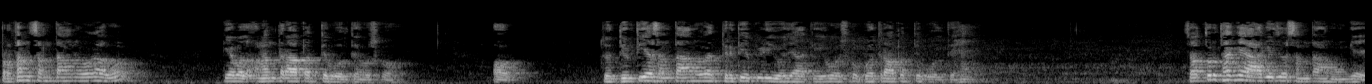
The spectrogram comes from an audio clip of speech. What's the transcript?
प्रथम संतान होगा वो, केवल अनंतरापत्य बोलते हैं उसको। और जो द्वितीय संतान होगा, तृतीय पीढ़ी हो जाती है, वो उसको गोत्रापत्य बोलते हैं। चतुर्थ के आगे जो संतान होंगे,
